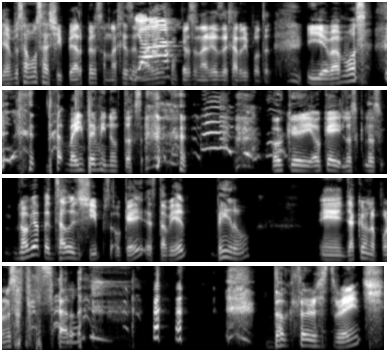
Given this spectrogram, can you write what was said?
Ya empezamos a shipear personajes de Ya. Marvel con personajes de Harry Potter. Y llevamos 20 minutos. ok, ok. Los, los, no había pensado en ships, ok, está bien. Pero, eh, ya que me lo pones a pensar. Doctor Strange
